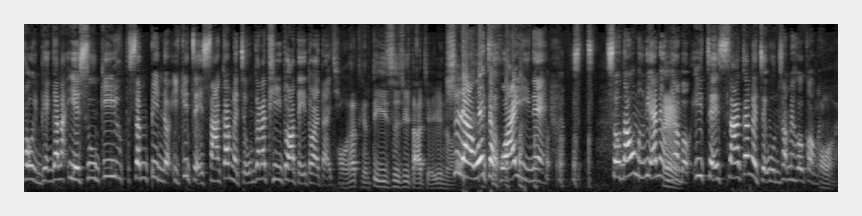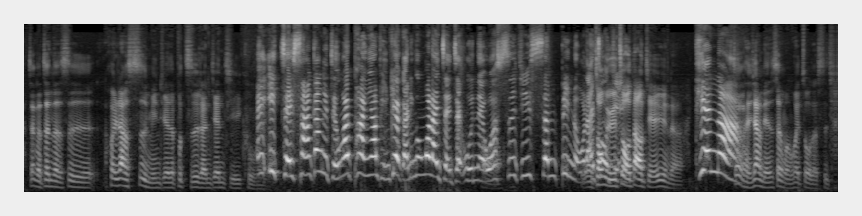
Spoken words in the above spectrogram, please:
拍影片，敢若伊的司机生病了，伊去坐三工的坐稳，敢若天大地大的代志。哦，他可能第一次去搭捷运哦。是啊，我一直怀疑呢。首当我问你，安尼有影无？伊坐三工的坐稳，上面好讲啊。哦，这个真的是会让市民觉得不知人间疾苦。哎，伊坐三工的坐稳爱拍影片，甲你讲我来坐坐稳的，我司机生病了，我来坐。终于做到捷运了。天哪！这个很像连胜文会做的事情。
